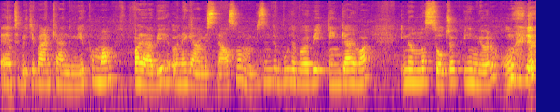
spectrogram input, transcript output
Ee, tabii ki ben kendim yapamam. Bayağı bir öne gelmesi lazım ama bizim de burada böyle bir engel var. İnanın nasıl olacak bilmiyorum. Umarım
